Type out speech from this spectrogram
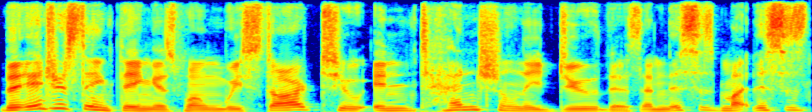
The interesting thing is when we start to intentionally do this, and this is my, this is,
